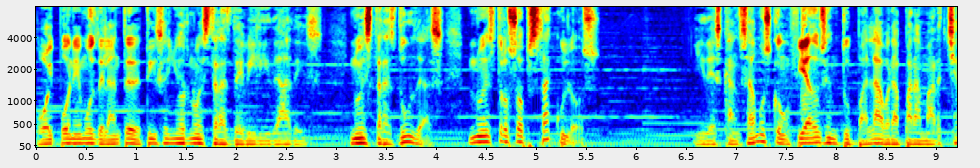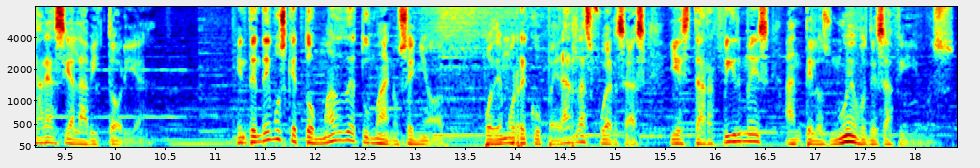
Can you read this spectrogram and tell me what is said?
Hoy ponemos delante de ti, Señor, nuestras debilidades, nuestras dudas, nuestros obstáculos, y descansamos confiados en tu palabra para marchar hacia la victoria. Entendemos que tomado de tu mano, Señor, podemos recuperar las fuerzas y estar firmes ante los nuevos desafíos.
